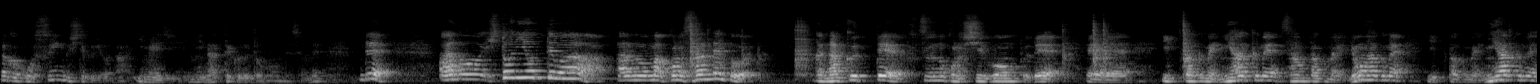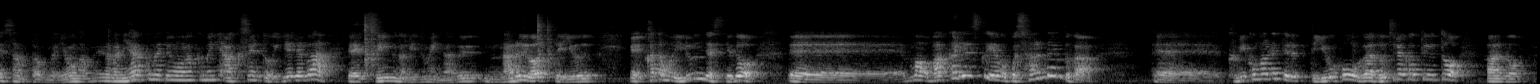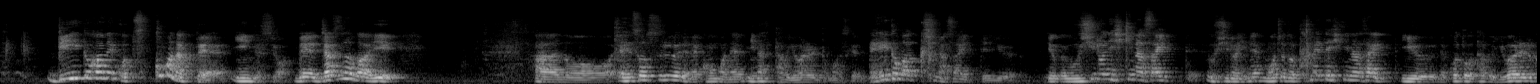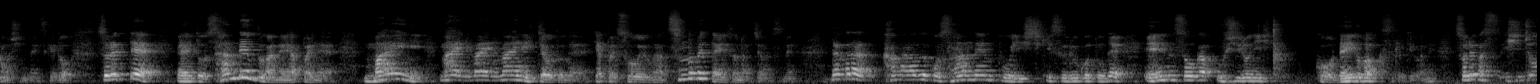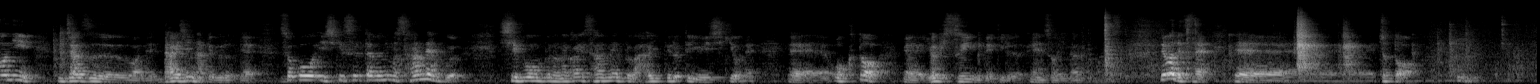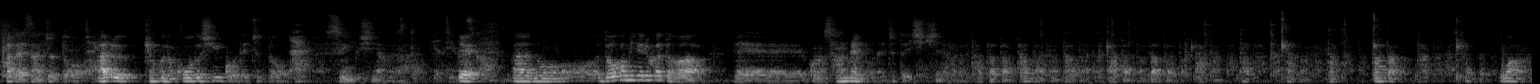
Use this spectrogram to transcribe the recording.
なんかこうスイングしてくるようなイメージになってくると思うんですよね。であの人によってはあの、まあ、この3連符がなくって普通のこの四分音符で、えー、1拍目2拍目3拍目4拍目1拍目2拍目3拍目4拍目だから2拍目と4拍目にアクセントを入れれば、えー、スイングのリズムになるなるよっていう方もいるんですけど、えーまあ、分かりやすく言えばこれ3連符が。えー、組み込まれてるっていう方がどちらかというとあのビートがねこう突っ込まなくていいんですよ。でジャズの場合あの演奏する上でね今後ね皆さん多分言われると思うんですけどレイドバックしなさいっていう後ろに引きなさいって後ろにねもうちょっと溜めて引きなさいっていうことを多分言われるかもしれないですけどそれって、えーと、3連符がねやっぱりね前に前に前に前に行っちゃうとねやっぱりそういうふうなつんのめった演奏になっちゃうんですね。だから必ずこう3連符を意識することで演奏が後ろにこうレイドバックするというかね。それが非常にジャズはね大事になってくるんでそこを意識するためにも3連符四分音符の中に3連符が入ってるという意識をね、えー、置くと、えー、よりスイングできる演奏になると思います。ではですね、えー、ちょっと片井さんちょっとある曲のコード進行でちょっとスイングしながら、はい、であの動画見てる方は、えー、この3連符ねちょっと意識しながらタタタタタタタタタ blind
